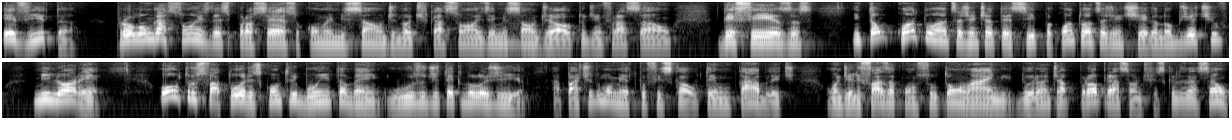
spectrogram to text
evita prolongações desse processo, como emissão de notificações, emissão de auto de infração, defesas. Então, quanto antes a gente antecipa, quanto antes a gente chega no objetivo, melhor é. Outros fatores contribuem também, o uso de tecnologia. A partir do momento que o fiscal tem um tablet, onde ele faz a consulta online durante a própria ação de fiscalização,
